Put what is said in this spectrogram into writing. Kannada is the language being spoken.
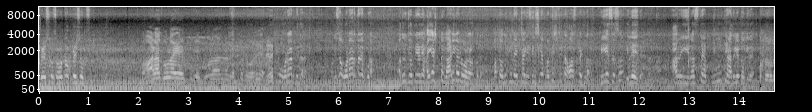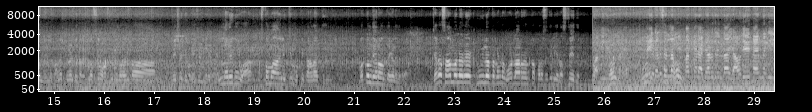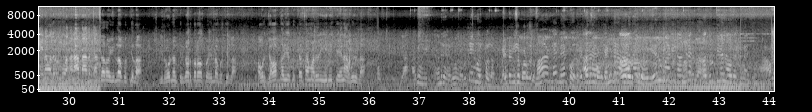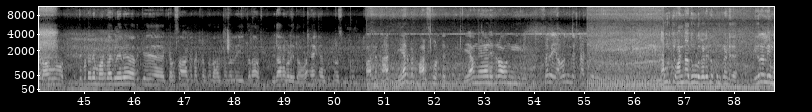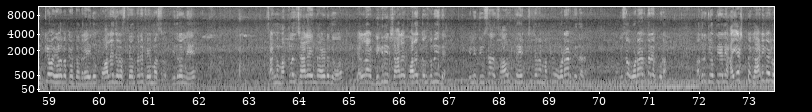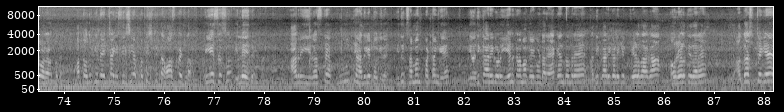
Patience, ಔಟ್ ಆಫ್ ಪೇಷನ್ಸ್ ಬಹಳ ಧೂಳ ಹೇಳ್ತಿದೆ ಧೂಳ ಅನ್ನೋ ಲೆಕ್ಕದ ಹೊರಗೆ ಓಡಾಡ್ತಿದ್ದಾರೆ. ದಿವಸ ಓಡಾಡ್ತಾರೆ ಕೂಡ. ಅದ್ರ ಜೊತೆಯಲ್ಲಿ ಹೈಯೆಸ್ಟ್ ಗಾಡಿಗಳು ಓಡಾಡ್ತದೆ. ಮತ್ತು ಅದಕ್ಕಿಂತ ಹೆಚ್ಚಾಗಿ ಸಿರ್ಸಿಯ ಪ್ರತಿಷ್ಠಿತ ಹಾಸ್ಪಿಟಲ್ ಪಿ ಎಸ್ ಎಸ್ ಇಲ್ಲೇ ಇದೆ. ಆದರೆ ಈ ರಸ್ತೆ ಪೂರ್ತಿ ಹದಗೆಟ್ಟೋಗಿದೆ. ಭಾಳ ಸ್ಟೂಡೆಂಟ್ ಇದ್ದಾರೆ. ಪ್ಲಸ್ ಹಾಸ್ಪಿಟಲ್ ಬರುವಂಥ ಪೇಷಂಟ್ ಇದ್ದಾರೆ. ಎಲ್ಲರಿಗೂ ಅಸ್ತಮ ಆಗಲಿಕ್ಕೆ ಮುಖ್ಯ ಕಾರಣ ಆಗ್ತಿದೆ. ಮತ್ತೊಂದು ಏನು ಅಂತ ಹೇಳಿದ್ರೆ ಜನಸಾಮಾನ್ಯರೇ ಟೂ ವೀಲರ್ ತಗೊಂಡು ಓಡಲಾರದಂಥ ಪರಿಸ್ಥಿತಿಯಲ್ಲಿ ಈ ರಸ್ತೆ ಇದೆ. ಯಾವುದೇ ಟೈಮ್ನಲ್ಲಿ ಏನೋ ಅದರೊಂದು ಇದ್ದಾರೋ ಇಲ್ಲ ಗೊತ್ತಿಲ್ಲ. ಈ ರೋಡ್ನ ತಿರುಗಾಡ್ತಾರೋ ಅಥವಾ ಇಲ್ಲ ಗೊತ್ತಿಲ್ಲ. ಅವ್ರ ಜವಾಬ್ದಾರಿ ಕೆಲಸ ಮಾಡಿದ್ರೆ ಈ ರೀತಿ ಏನೂ ಆಗೋದಿಲ್ಲ. ಅದು ಅಂದ್ರೆ ರುಟೀನ್ ವರ್ಕ್ ಅದು. ಮೇಂಟೆನೆನ್ಸ್ ಮಾಡೋದಿಲ್ಲ. ಮಾಡಲೇಬೇಕು. ಟೆಂಡರ್ ಆದವರು ಏನು ಮಾಡಿಲ್ಲ ಅಂದ್ರೆ ಆ ದುಡ್ಡು ಎಲ್ಲ ಹೋಗುತ್ತೆ ಮೇಲೆ ಈಗ ನಾವು ಪ್ರತಿಭಟನೆ ಮಾಡಿದಾಗಲೇ ಅದಕ್ಕೆ ಕೆಲಸ ಆಗತಕ್ಕಂಥದ್ದು ಹಂತದಲ್ಲಿ ಈ ಥರ ವಿಧಾನಗಳಿದ್ದಾವೆ ಹೇಗೆ ಅಂತ ತಿಳಿಸ್ಬಿಟ್ಟು ಅಂದ್ರೆ ನಾನು ಹೇಳ್ಬಿಟ್ಟು ಮಾಡಿಸ್ಕೊಡ್ತೇನೆ. ಏನು ಹೇಳಿದ್ರು ಅವ್ನಿಗೆ. ಸರ್ ಯಾವಾಗಿಂದ ಸ್ಟಾರ್ಟ್ ಪೂರ್ತಿ ಹೊಂಡ ಧೂಳುಗಳಿಂದ ತುಂಬಿಕೊಂಡಿದೆ. ಇದರಲ್ಲಿ ಮುಖ್ಯವಾಗಿ ಹೇಳಬೇಕಂತಂದ್ರೆ ಇದು ಕಾಲೇಜ್ ರಸ್ತೆ ಅಂತಲೇ ಫೇಮಸ್ ಇದರಲ್ಲಿ ಸಣ್ಣ ಮಕ್ಕಳ ಶಾಲೆಯಿಂದ ಹಿಡಿದು ಎಲ್ಲ ಡಿಗ್ರಿ ಶಾಲೆ, ಕಾಲೇಜ್ ತನಕನೂ ಇದೆ. ಇಲ್ಲಿ ದಿವಸ ಸಾವಿರಕ್ಕೂ ಹೆಚ್ಚು ಜನ ಮಕ್ಕಳು ಓಡಾಡ್ತಿದ್ದಾರೆ. ದಿವಸ ಓಡಾಡ್ತಾರೆ ಕೂಡ. ಅದ್ರ ಜೊತೆಯಲ್ಲಿ ಹೈಯೆಸ್ಟ್ ಗಾಡಿಗಳು ಓಡಾಡ್ತದೆ. ಮತ್ತು ಅದಕ್ಕಿಂತ ಹೆಚ್ಚಾಗಿ ಸಿರ್ಸಿಯ ಪ್ರತಿಷ್ಠಿತ ಹಾಸ್ಪಿಟ್ಲ್ ಪಿ ಎಸ್ ಎಸ್ ಇಲ್ಲೇ ಇದೆ. ಆದರೆ ಈ ರಸ್ತೆ ಪೂರ್ತಿ ಹದಗೆಟ್ಟೋಗಿದೆ. ಇದಕ್ಕೆ ಸಂಬಂಧಪಟ್ಟಂಗೆ ಈ ಅಧಿಕಾರಿಗಳು ಏನು ಕ್ರಮ ಕೈಗೊಂಡಾರೆ? ಯಾಕೆಂತಂದರೆ ಅಧಿಕಾರಿಗಳಿಗೆ ಕೇಳಿದಾಗ ಅವ್ರು ಹೇಳ್ತಿದ್ದಾರೆ, ಆಗಸ್ಟ್ಗೆ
